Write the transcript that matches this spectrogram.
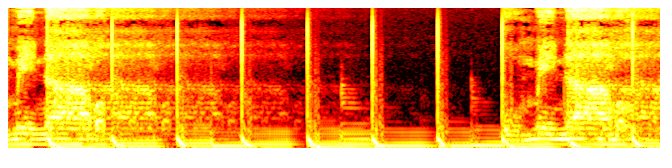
Uminamo. Uminamo.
